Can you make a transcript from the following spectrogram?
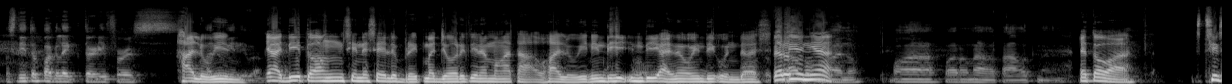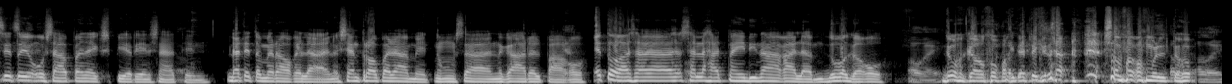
Tapos dito pag like 31st Halloween. di ba? Yeah, dito ang sineselebrate majority ng mga tao Halloween, hindi hindi ano, hindi undas. Pero yun nga, Ano, mga parang nakakatakot na. ito ah. Since ito yung usapan na experience natin. Dati ito meron ako kila ano, sentro pa namin nung sa nag-aaral pa ako. Ito ah, sa, sa lahat na hindi nakakalam, duwag ako. Okay. Duwag ako pagdating sa, sa mga multo. Okay.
